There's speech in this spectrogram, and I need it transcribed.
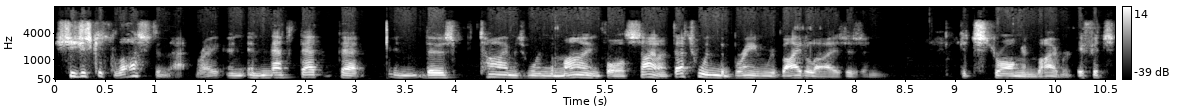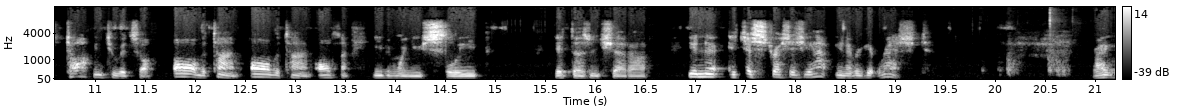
She just gets lost in that, right? And and that's that that in those times when the mind falls silent, that's when the brain revitalizes and gets strong and vibrant. If it's talking to itself all the time, all the time, all the time, even when you sleep, it doesn't shut up. You know, it just stresses you out. You never get rest. Right?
